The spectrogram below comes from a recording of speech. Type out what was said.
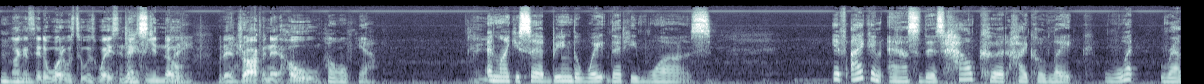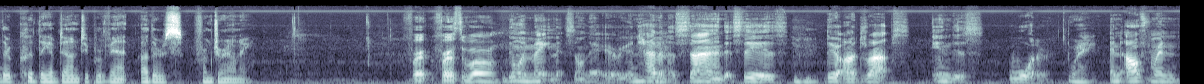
Like I said, the water was to his waist, and next Mm-hmm. Thing you know, right. with that drop in that hole, Oh, yeah. and And like you said, being the weight that he was, if I can ask this, how could Hyco Lake, what rather could they have done to prevent others from drowning? first of all, doing maintenance on that area and having a sign that says Mm-hmm. there are drops in this water Right. and offering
